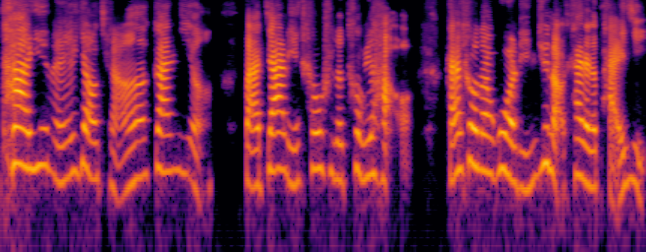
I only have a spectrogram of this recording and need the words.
她因为要强干净，把家里收拾的特别好，还受到过邻居老太太的排挤。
